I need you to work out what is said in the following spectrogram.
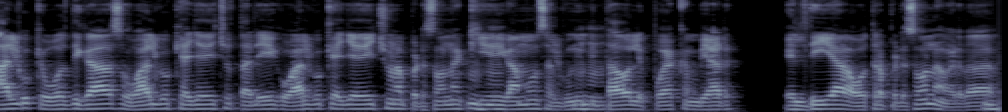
algo que vos digas o algo que haya dicho Tarek o algo que haya dicho una persona aquí, digamos, algún invitado le pueda cambiar el día a otra persona, ¿verdad?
